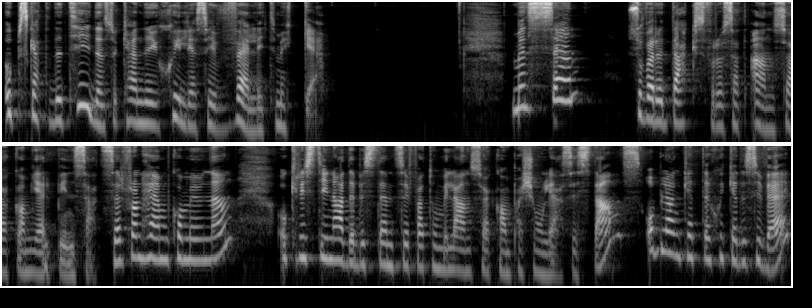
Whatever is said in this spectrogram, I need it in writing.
uppskattade tiden så kan det ju skilja sig väldigt mycket. Men sen så var det dags för oss att ansöka om hjälpinsatser från hemkommunen och Kristina hade bestämt sig för att hon ville ansöka om personlig assistans och blanketter skickades iväg.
